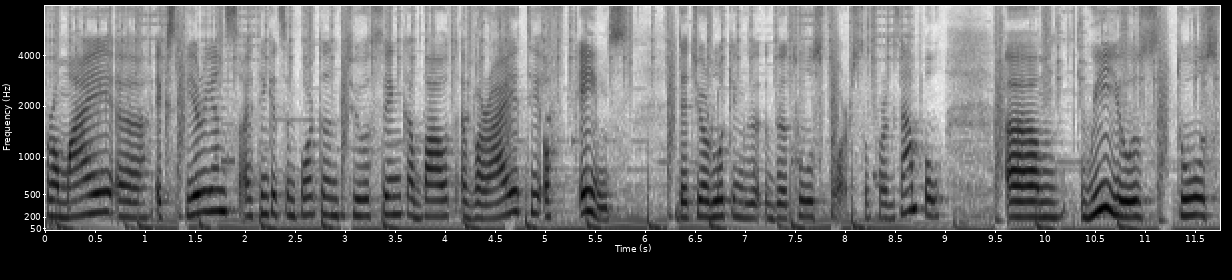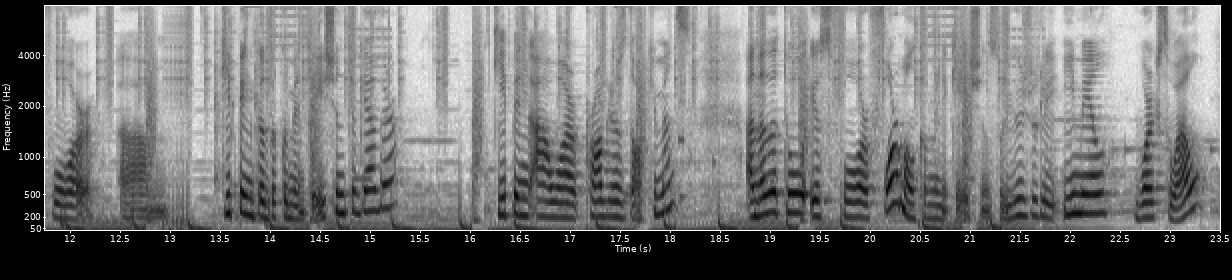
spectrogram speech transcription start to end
from my uh, experience, I think it's important to think about a variety of aims that you're looking the, the tools for. So for example, um, we use tools for um, keeping the documentation together, keeping our progress documents. Another tool is for formal communication, so usually email works well.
